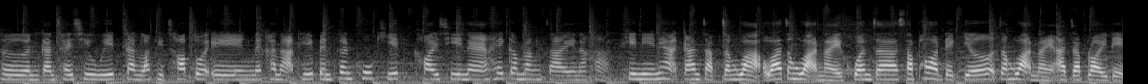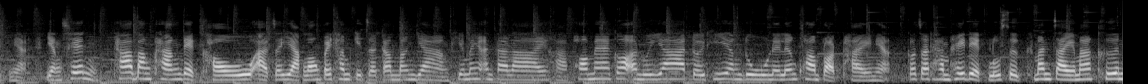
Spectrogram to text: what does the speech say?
ชิญ การใช้ชีวิต การรับผิดชอบตัวเอง ในขณะที่เป็นเพื่อนคู่คิด คอยชี้แนะให้กำลังใจนะคะ ทีนี้เนี่ยการจับจังหวะว่าจังหวะไหนควรจะซัพพอร์ตเด็กเยอะ จังหวะไหนอาจจะปล่อยเด็กเนี่ยอย่างเช่น ถ้าบางครั้งเด็กเขาอาจจะอยากลองไปทำกิจกรรมบางอย่างที่ไม่อันตรายค่ะ พ่อแม่ก็อนุญาตโดยที่ยังดูในเรื่องความปลอดภัยเนี่ยก็จะทำให้เด็กรู้สึกมั่นใจมากขึ้น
